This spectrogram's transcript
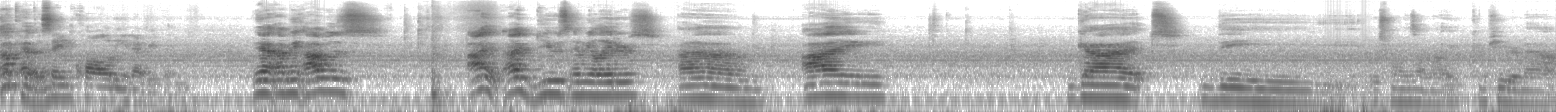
Like, okay. At the same quality and everything. Yeah, I mean, I was, I I use emulators. Um, I got the which one is on my computer now.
